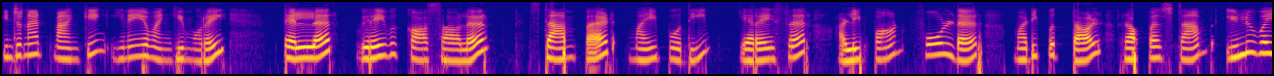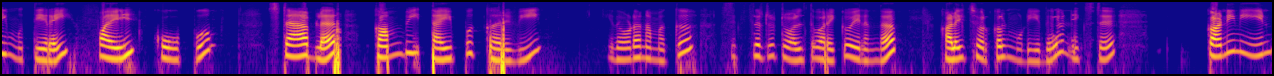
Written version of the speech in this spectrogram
இன்டர்நெட் பேங்கிங் இணைய வங்கி முறை. டெல்லர் விரைவு காசாளர். ஸ்டாம்பேட் மைபொதி எரேசர் அழிப்பான். ஃபோல்டர் மடிப்புத்தாள். ரப்பர் ஸ்டாம்ப் இழுவை முத்திரை. ஃபைல் கோப்பு. ஸ்டாப்லர் கம்பி தைப்பு கருவி. இதோட நமக்கு சிக்ஸ்த்து டு டுவெல்த் வரைக்கும் இருந்த கலைச்சொற்கள் முடியுது. நெக்ஸ்ட்டு கணினியின்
